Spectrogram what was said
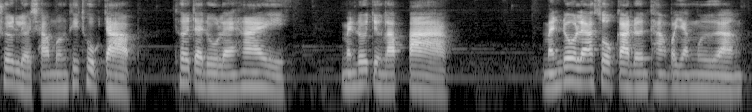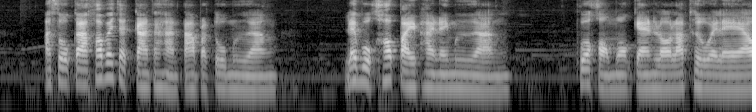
ช่วยเหลือชาวเมืองที่ถูกจับ เธอจะดูแลให้แมนโดจึงรับปากแมนโดและอโซกาเดินทางไปยังเมือง อโซกาเข้าไปจัดการทหารตามประตูเมือง และบุกเข้าไปภายในเมือง พวกของมอร์แกนรอรับเธอไว้แล้ว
